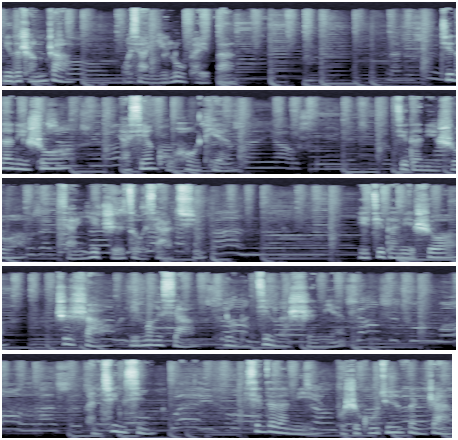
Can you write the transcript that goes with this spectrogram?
你的成长，我想一路陪伴。记得你说要先苦后甜，记得你说想一直走下去，也记得你说至少离梦想又能近了十年。很庆幸，现在的你不是孤军奋战，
